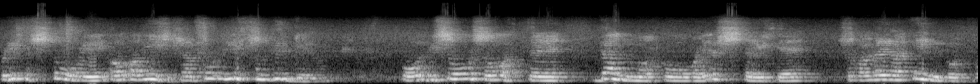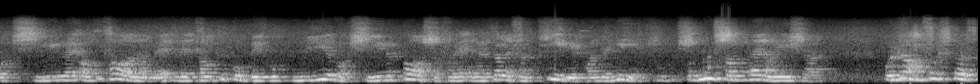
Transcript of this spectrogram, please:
Og dette står i aviser, så de får litt som Google. Og vi så også at eh, Danmark og det Østerrike som allerede har inngått vaksineavtaler med, med tanke på å bygge opp nye vaksinebaser for eventuelle fremtidige pandemier, som, som nå samarbeider med Israel. Og da har folk spurt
